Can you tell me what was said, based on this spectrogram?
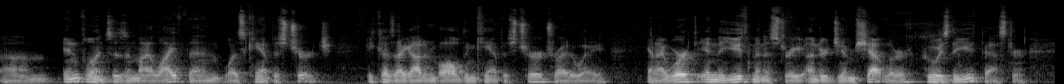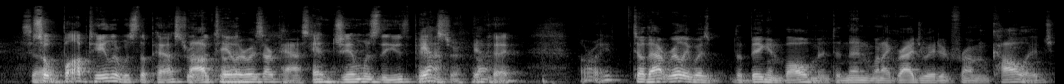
um, influences in my life then was campus church because I got involved in campus church right away. And I worked in the youth ministry under Jim Shetler, who was the youth pastor. So, So Bob Taylor was the pastor. Bob the Taylor was our pastor. and Jim was the youth Yeah, pastor. yeah. Okay, all right. So that really was the big involvement. And then when I graduated from college,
